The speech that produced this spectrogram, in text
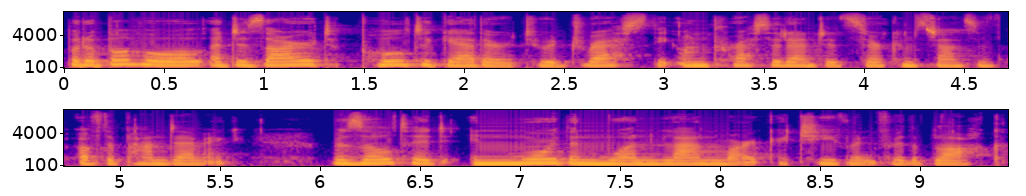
But above all, a desire to pull together to address the unprecedented circumstances of the pandemic resulted in more than one landmark achievement for the bloc.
